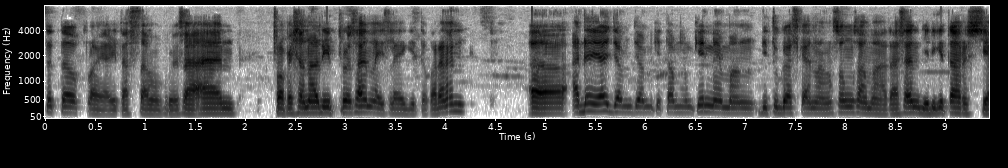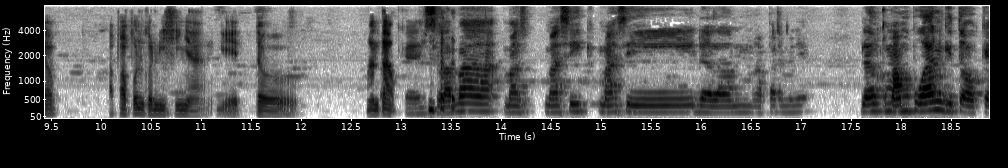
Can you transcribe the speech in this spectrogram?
tetap loyalitas sama perusahaan profesional di perusahaan lah istilahnya gitu. Karena kan eh, ada ya jam-jam kita mungkin memang ditugaskan langsung sama atasan jadi kita harus siap apa pun kondisinya gitu mantap Oke, selama mas- masih masih dalam apa namanya? Dalam kemampuan gitu, oke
